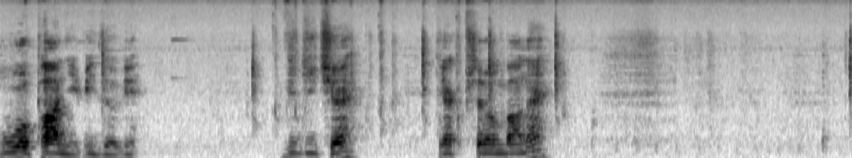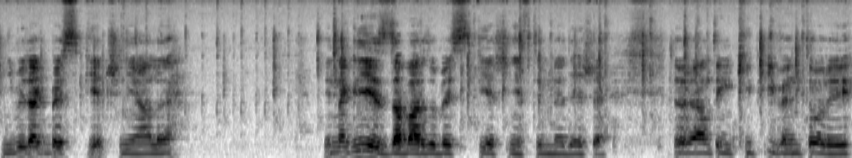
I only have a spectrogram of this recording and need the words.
Łopanie widzowie. Widzicie? Jak przerąbane? Niby tak bezpiecznie, ale jednak nie jest za bardzo bezpiecznie w tym nederze. Dobra, mam ten keep inventory,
